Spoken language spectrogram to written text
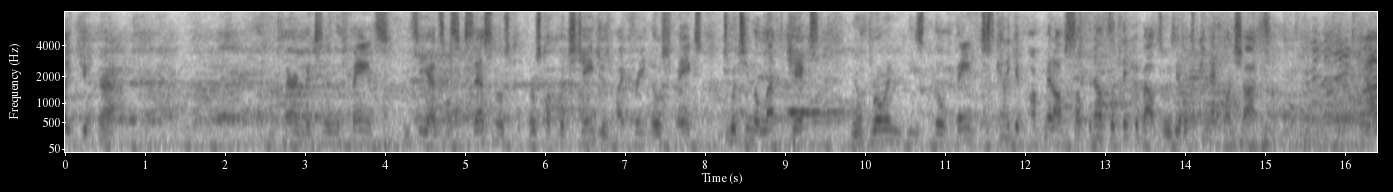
leg kick now. McLaren mixing in the feints. You see he had some success in those first couple exchanges by creating those fakes, twitching the left kicks, you know, throwing these little feints, just kind of give Akhmetov something else to think about so he's able to connect on shots. Now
